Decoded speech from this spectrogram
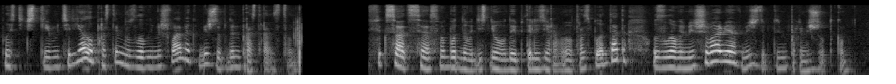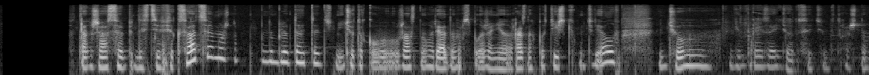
пластические материалы простыми узловыми швами к межзубным пространствам. Фиксация свободного десневого деэпитализированного трансплантата узловыми швами в межзубным промежутком. Также особенности фиксации можно наблюдать. Это ничего такого ужасного рядом в расположении разных пластических материалов. Ничего не произойдет с этим страшного.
